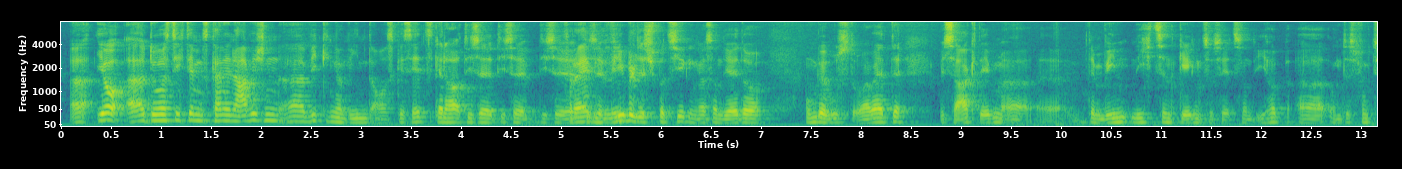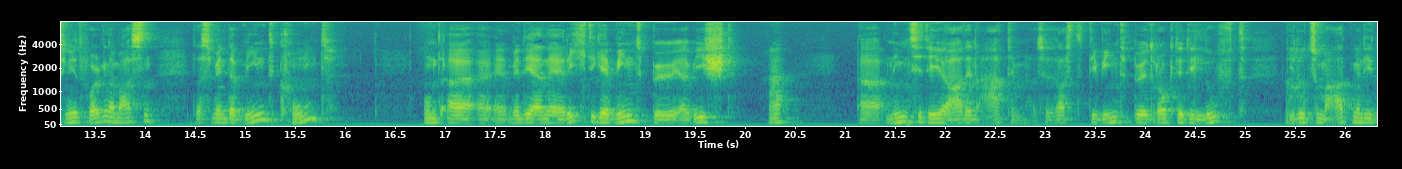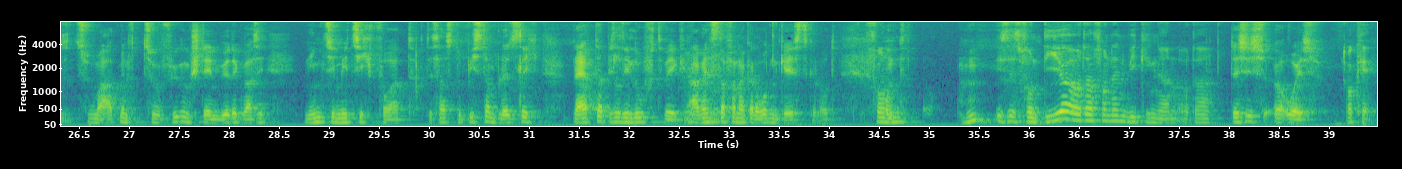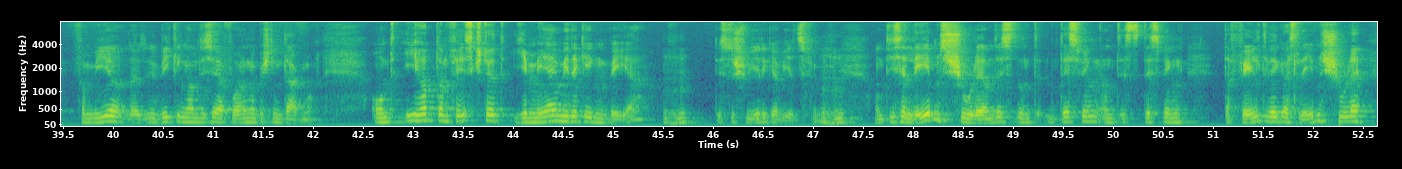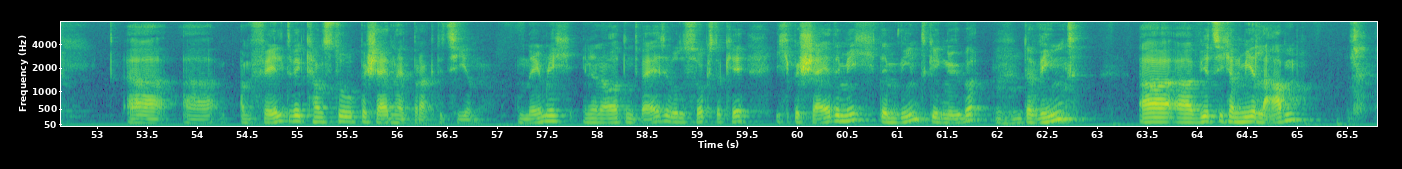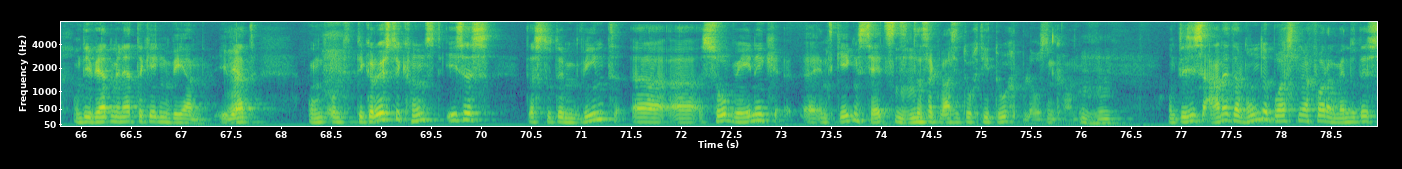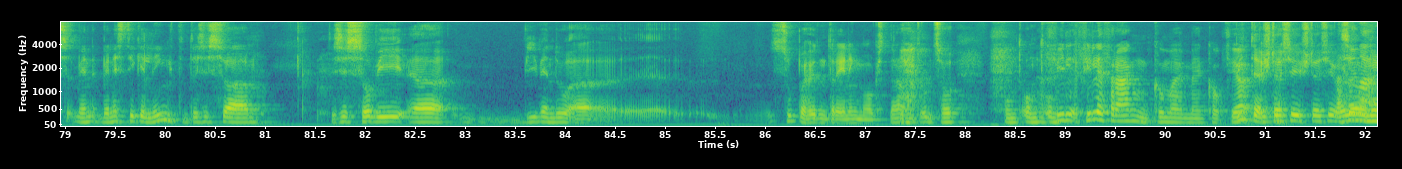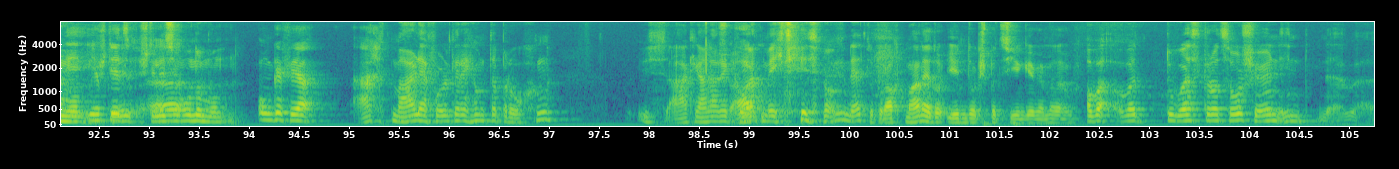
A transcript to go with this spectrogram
Äh, ja, äh, du hast dich dem skandinavischen äh, Wikingerwind ausgesetzt. Genau, diese, diese, diese, diese Fibel des Spaziergängers, an der ich da unbewusst arbeite, besagt eben, äh, dem Wind nichts entgegenzusetzen. Und ich habe, äh, und das funktioniert folgendermaßen, dass wenn der Wind kommt und äh, wenn dir eine richtige Windböe erwischt, ja? nimmt sie dir ja auch den Atem. Also das heißt, die Windböe tragt dir die Luft, die Aha. du zum Atmen, die zum Atmen zur Verfügung stehen würde, quasi nimmt sie mit sich fort. Das heißt, du bist dann plötzlich, bleibt da ein bisschen die Luft weg, mhm. auch wenn es da von einer Geraden gehst gerade. Und, hm? Ist es von dir oder von den Wikingern? Oder? Das ist äh, alles. Okay. Von mir, also die Wikinger haben diese Erfahrungen bestimmt auch gemacht. Und ich habe dann festgestellt, je mehr ich mich dagegen wehre, mhm. desto schwieriger wird es für mich. Mhm. Und diese Lebensschule, und, das, und deswegen, und das, deswegen der Feldweg als Lebensschule, äh, äh, am Feldweg kannst du Bescheidenheit praktizieren. Und nämlich in einer Art und Weise, wo du sagst, okay, ich bescheide mich dem Wind gegenüber. Mhm. Der Wind äh, äh, wird sich an mir laben und ich werde mich nicht dagegen wehren. Ich ja. werd, und, und die größte Kunst ist es, dass du dem Wind äh, äh so wenig äh, entgegensetzt, mhm. dass er quasi durch die durchblasen kann. Mhm. Und das ist eine der wunderbarsten Erfahrungen, wenn, du das, wenn, wenn es dir gelingt. Und das ist so, das ist so wie, äh, wie wenn du Superheldentraining magst. Ne? Und, und so. Und, und, und viele, viele Fragen kommen in meinen Kopf. Ja, bitte, stell sie, stell sie also alle nein, ich stell, jetzt, stell sie äh, unumwunden. Ungefähr achtmal erfolgreich unterbrochen. Ist auch ein kleiner Rekord, möchte ich sagen. Nicht? Da braucht man auch nicht jeden Tag spazieren gehen, wenn man. Aber, aber du warst gerade so schön, in, äh,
